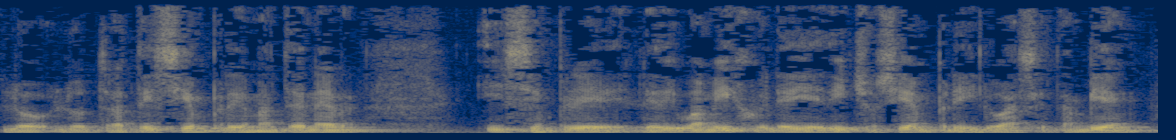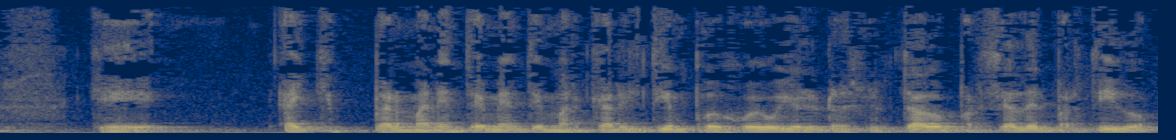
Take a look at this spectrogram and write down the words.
lo traté siempre de mantener y siempre le digo a mi hijo y le he dicho siempre y lo hace también, que hay que permanentemente marcar el tiempo de juego y el resultado parcial del partido,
